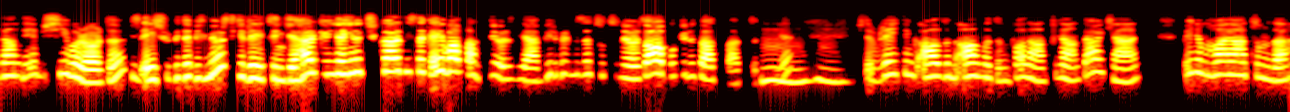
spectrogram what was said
falan diye bir şey var orada. Biz HBB'de bilmiyoruz ki ratingi. Her gün yayını çıkardıysak eyvallah diyoruz yani. Birbirimize tutunuyoruz. Aa bugünü de atlattık diye. Hmm. İşte rating aldın almadın falan filan derken benim hayatımda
